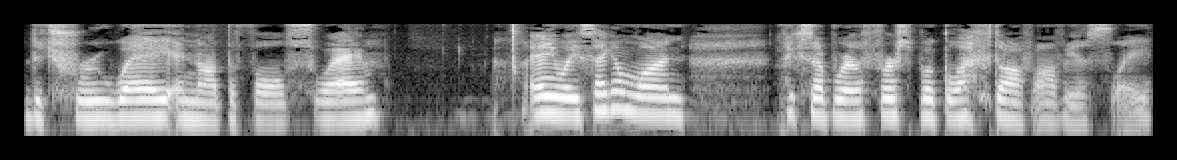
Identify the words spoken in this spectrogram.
the true way and not the false way. Anyway second one picks up where the first book left off obviously.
